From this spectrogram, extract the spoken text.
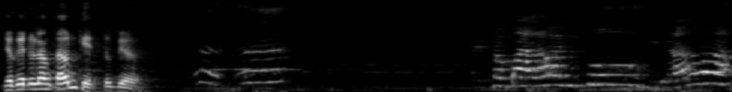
Joget ulang tahun gitu, Bil. Bapak lawan bilang lah.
